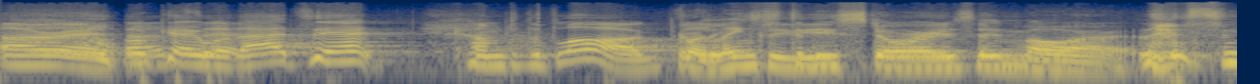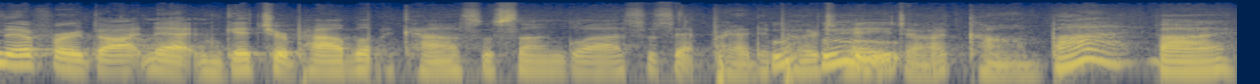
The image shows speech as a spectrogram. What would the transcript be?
All right. Okay, well, that's it. Come to the blog For links to these stories and more, sniffer.net and get your Pablo Picasso sunglasses at pretipote.com. Bye. Bye.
